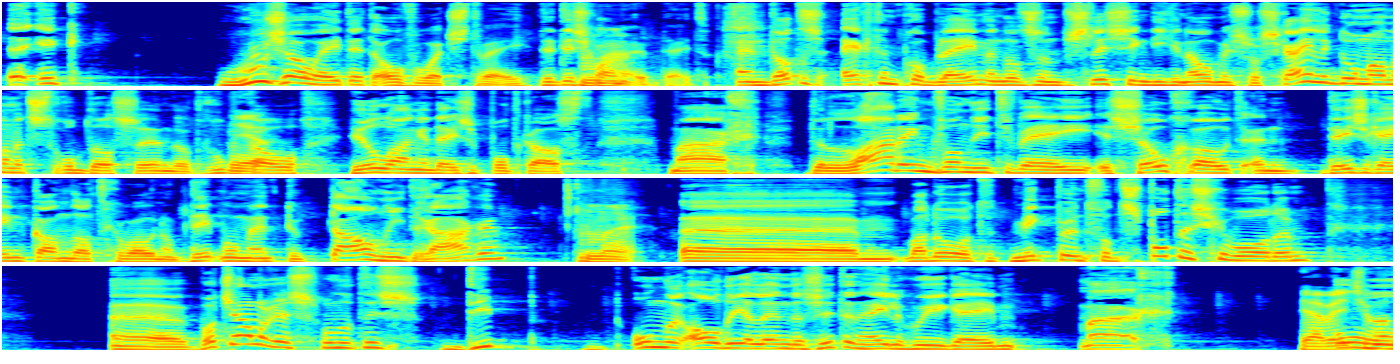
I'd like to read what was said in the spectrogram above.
eh, ik, hoezo heet dit Overwatch 2? Dit is gewoon een update. En dat is echt een probleem. En dat is een beslissing die genomen is waarschijnlijk door mannen met stropdassen. En dat roep ik al heel lang in deze podcast. Maar de lading van die twee is zo groot. En deze game kan dat gewoon op dit moment totaal niet dragen. Nee. Uh, waardoor het het mikpunt van het spot is geworden. Uh, wat jammer is, want het is diep onder al die ellende zit een hele goede game. Maar. Ja, weet je wat?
